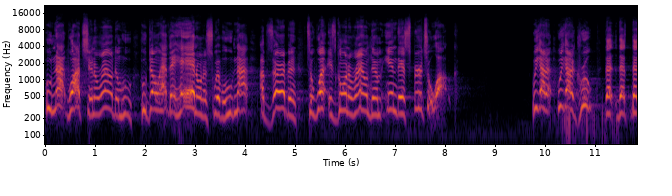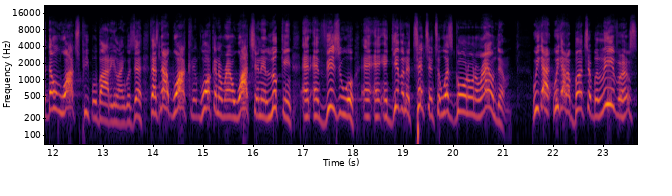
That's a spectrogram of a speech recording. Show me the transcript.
who not watching around them, who, who don't have their head on a swivel, who not observing to what is going around them in their spiritual walk. We got a, we got a group that, that, that don't watch people body language, that, that's not walking, walking around watching and looking and, and visual and, and, and giving attention to what's going on around them. We got, we got a bunch of believers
